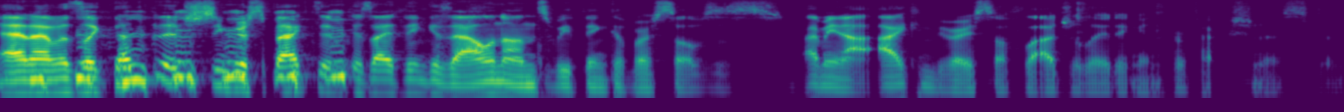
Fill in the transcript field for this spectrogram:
And i was like that's an interesting perspective because i think as al-anons we think of ourselves as i mean i, I can be very self-flagellating and perfectionist and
